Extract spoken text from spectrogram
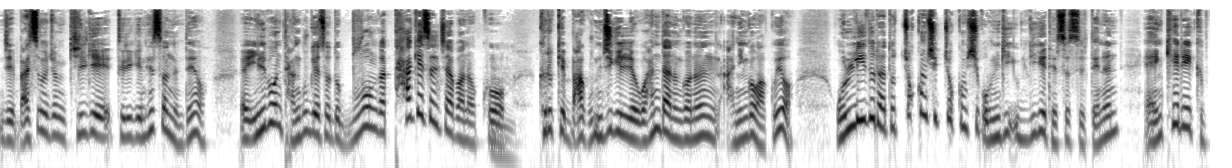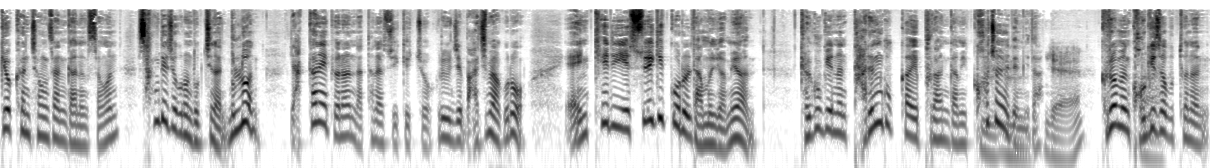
이제 말씀을 좀 길게 드리긴 했었는데요. 일본 당국에서도 무언가 타겟을 잡아놓고 음. 그렇게 막 움직이려고 한다는 거는 아닌 것 같고요. 올리더라도 조금씩 조금씩 옮기, 옮기게 됐었을 때는 엔캐리의 급격한 청산 가능성은 상대적으로 높진 않. 물론 약간의 변화는 나타날 수 있겠죠. 그리고 이제 마지막으로 엔캐리의 쐐기골을 담으려면 결국에는 다른 국가의 불안감이 커져야 음, 됩니다. 음, 예. 그러면 거기서부터는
